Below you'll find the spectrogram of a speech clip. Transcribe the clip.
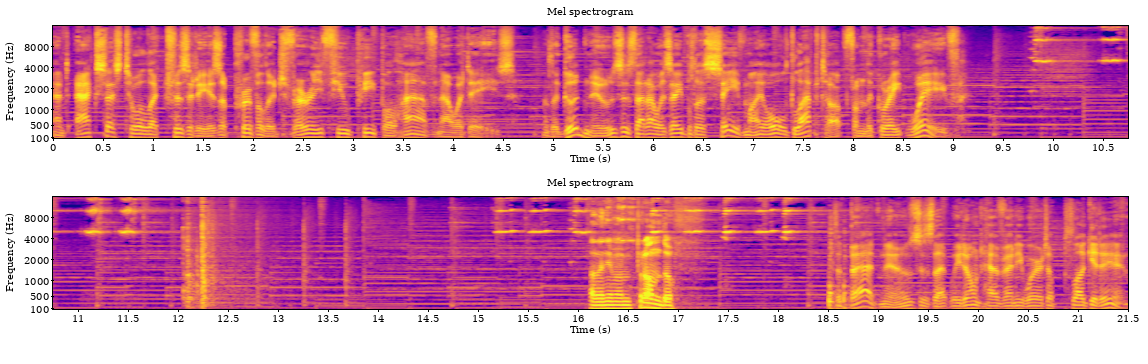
and access to electricity is a privilege very few people have nowadays. The good news is that I was able to save my old laptop from the Great Wave. Ale nie mamy prądu. The bad news is that we don't have anywhere to plug it in.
